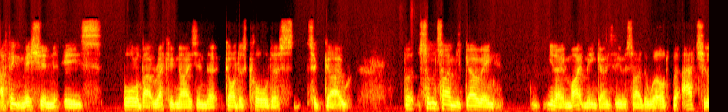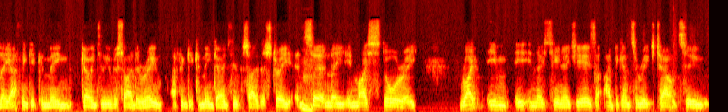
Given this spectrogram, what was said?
I think mission is all about recognizing that God has called us to go, but sometimes going you know, it might mean going to the other side of the world, but actually, I think it can mean going to the other side of the room. I think it can mean going to the other side of the street. And mm. certainly in my story, right, even in those teenage years, I began to reach out to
